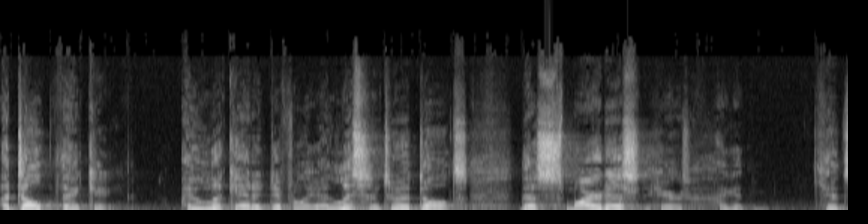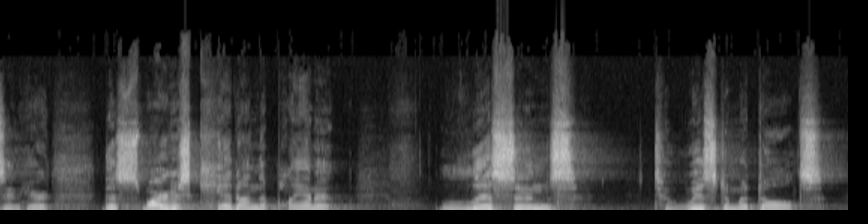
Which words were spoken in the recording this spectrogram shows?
adult thinking. I look at it differently. I listen to adults the smartest, here, I get kids in here, the smartest kid on the planet listens to wisdom adults,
